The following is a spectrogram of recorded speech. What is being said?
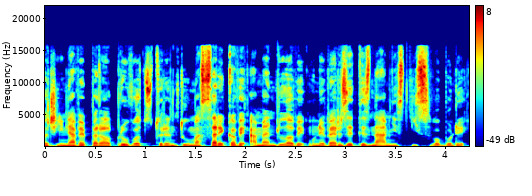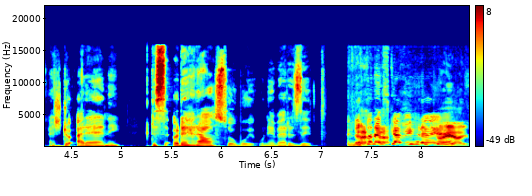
října vypadal průvod studentů Masarykovy a Mendelovy univerzity z náměstí Svobody až do arény, kde se odehrál souboj univerzit. Kdo to dneska vyhraje?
